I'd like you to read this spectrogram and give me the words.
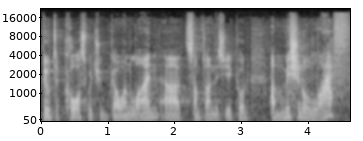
built a course which will go online uh, sometime this year called A Missional Life.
